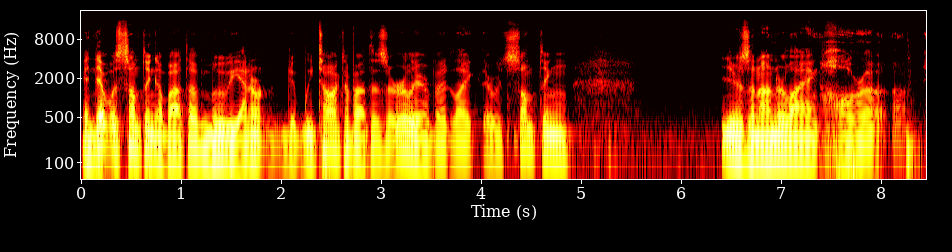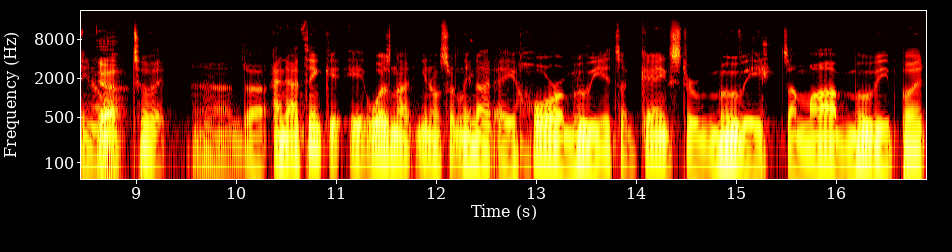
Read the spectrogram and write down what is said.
and that was something about the movie. I don't. We talked about this earlier, but like there was something. There's an underlying horror, uh, you know, Yeah. to it, and uh, and I think it, it was not, you know, certainly not a horror movie. It's a gangster movie. It's a mob movie, but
